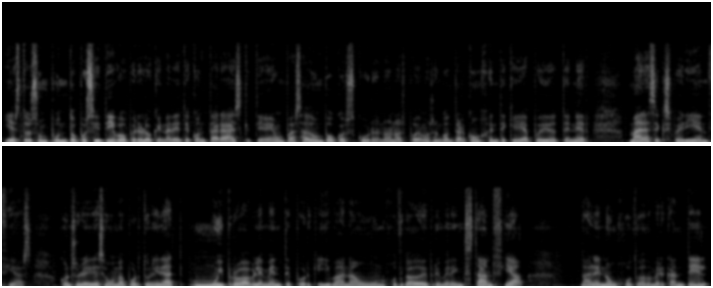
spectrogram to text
Y esto es un punto positivo, pero lo que nadie te contará es que tiene un pasado un poco oscuro, ¿no? Nos podemos encontrar con gente que haya podido tener malas experiencias con su ley de segunda oportunidad, muy probablemente porque iban a un juzgado de primera instancia, ¿vale? No un juzgado mercantil.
